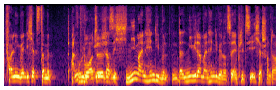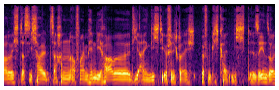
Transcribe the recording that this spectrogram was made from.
Vor allen Dingen, wenn ich jetzt damit du antworte, eh dass ich nie mein Handy, nie wieder mein Handy benutze, impliziere ich ja schon dadurch, dass ich halt Sachen auf meinem Handy habe, die eigentlich die Öffentlich Öffentlichkeit nicht äh, sehen soll.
